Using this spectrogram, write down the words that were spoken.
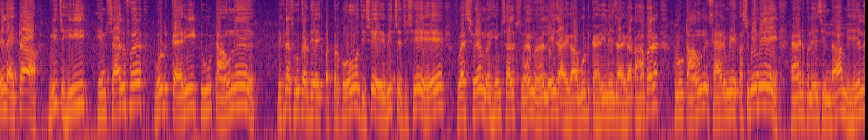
a letter which he himself would carry to town लिखना शुरू कर दिया एक पत्र को, जिसे विच, जिसे वह स्वयं हिमसेल्फ स्वयं ले जाएगा वुड कैरी ले जाएगा। कहाँ पर? टू टाउन शहर में, कस्बे में। And place in the mail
